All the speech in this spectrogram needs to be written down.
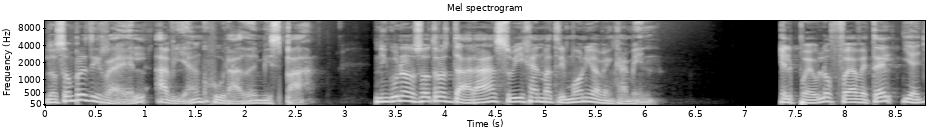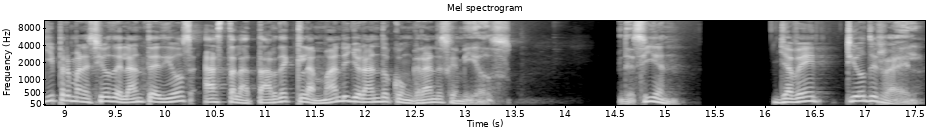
Los hombres de Israel habían jurado en Mizpah. Ninguno de nosotros dará a su hija en matrimonio a Benjamín. El pueblo fue a Betel y allí permaneció delante de Dios hasta la tarde clamando y llorando con grandes gemidos. Decían, Yahvé, Dios de Israel,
